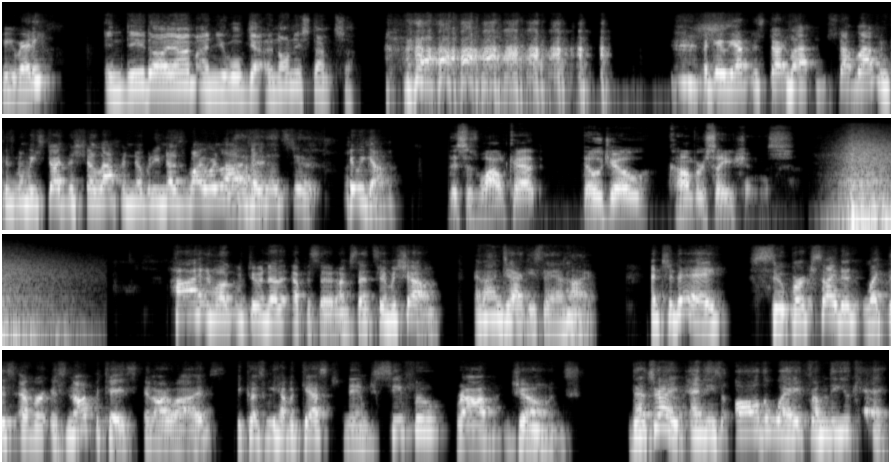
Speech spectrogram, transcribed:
Are you ready? Indeed, I am, and you will get an honest answer. okay, we have to start la- stop laughing because when we start the show laughing, nobody knows why we're laughing. Laughing, that's true. Here we go. This is Wildcat Dojo Conversations. Hi, and welcome to another episode. I'm Sensei Michelle. And I'm Jackie saying hi. And today, super excited, like this ever is not the case in our lives, because we have a guest named Sifu Rob Jones. That's right. And he's all the way from the UK.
